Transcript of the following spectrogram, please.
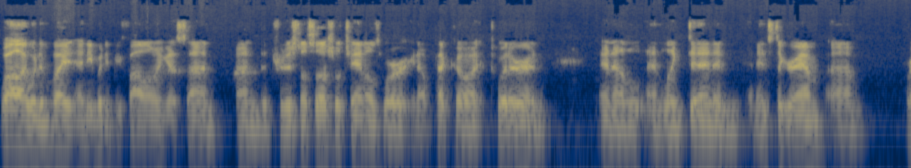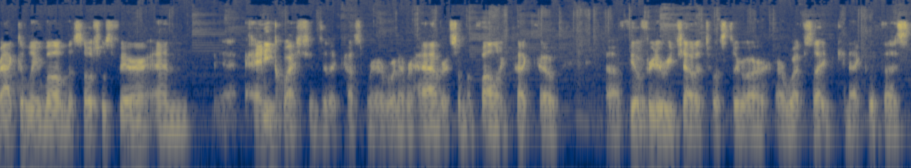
Well, I would invite anybody to be following us on on the traditional social channels, where you know Petco on Twitter and and on and LinkedIn and, and Instagram. Um, we're actively involved in the social sphere, and any questions that a customer ever would ever have, or someone following Petco, uh, feel free to reach out to us through our, our website and connect with us.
